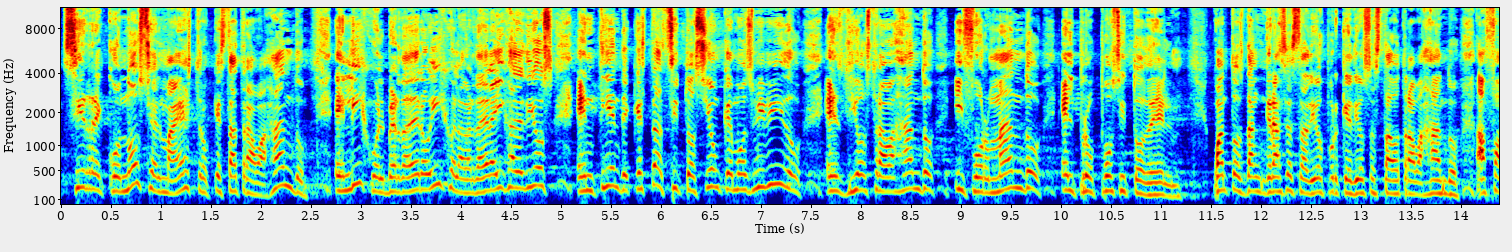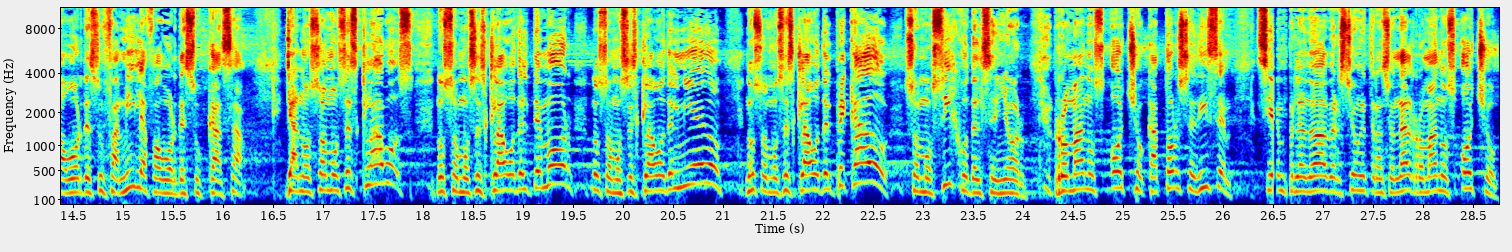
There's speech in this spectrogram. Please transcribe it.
sí reconoce al maestro que está trabajando. El hijo, el verdadero hijo, la verdadera hija de Dios, entiende que esta situación que hemos vivido es Dios trabajando y formando el propósito de él. ¿Cuántos dan gracias a Dios porque Dios ha estado trabajando a favor de su familia, a favor de su casa? Ya no somos esclavos, no somos esclavos del temor, no somos esclavos del miedo, no somos esclavos del pecado, somos hijos del Señor. Romanos 8, 14 dice, siempre la nueva versión internacional, Romanos 8,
